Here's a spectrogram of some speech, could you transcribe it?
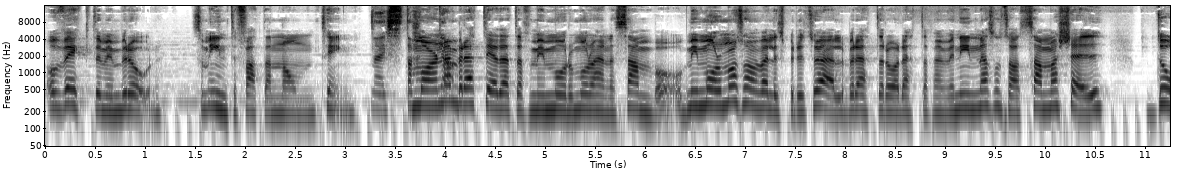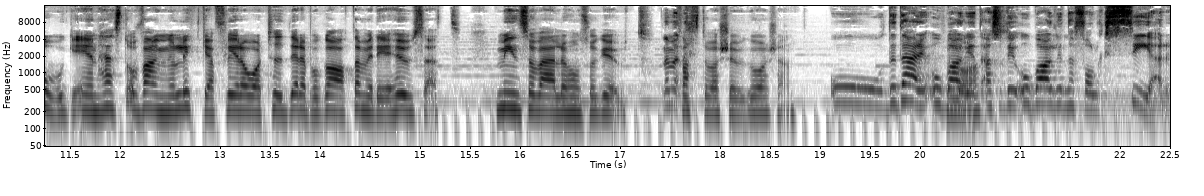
och väckte min bror som inte fattar någonting. Nej På morgonen berättade jag detta för min mormor och hennes sambo. Och min mormor som var väldigt spirituell berättade då detta för en väninna som sa att samma tjej dog i en häst och vagnolycka flera år tidigare på gatan vid det huset. Minns så väl hur hon såg ut. Nej, men- Fast det var 20 år sedan. Oh, det där är obehagligt. Alltså det är obehagligt när folk ser.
